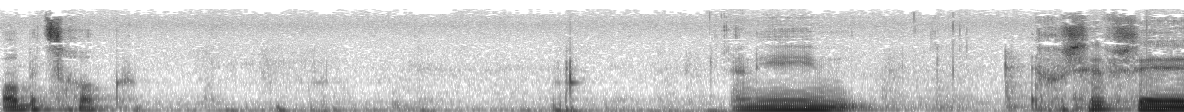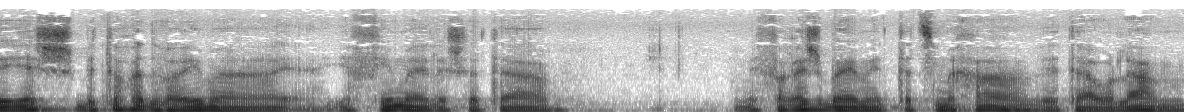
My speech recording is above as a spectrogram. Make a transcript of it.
או בצחוק. אני חושב שיש בתוך הדברים היפים האלה שאתה מפרש בהם את עצמך ואת העולם,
